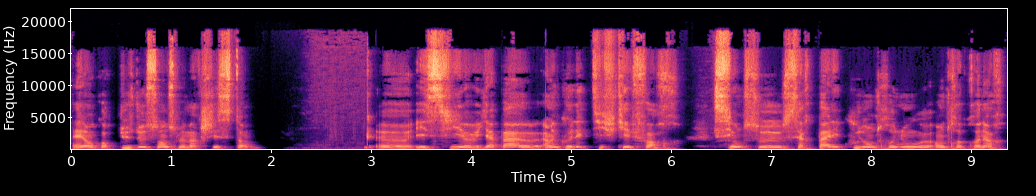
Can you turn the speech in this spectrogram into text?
elle a encore plus de sens. Le marché se tend. et si il n'y a pas un collectif qui est fort, si on se serre pas les coudes entre nous entrepreneurs,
